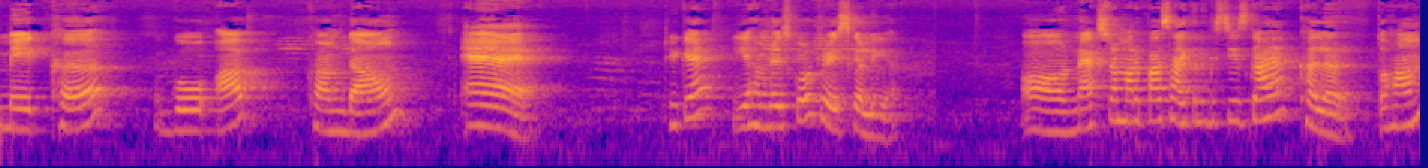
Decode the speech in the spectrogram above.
Make go up come down A. ठीक है? ये हमने इसको ट्रेस कर लिया। और नेक्स्ट हमारे पास आइकन किस चीज़ का है? कलर तो हम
